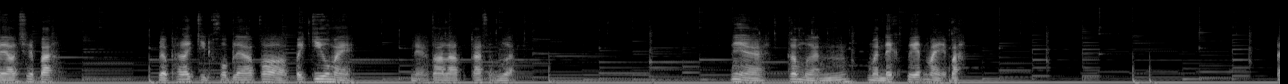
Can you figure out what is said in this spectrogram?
แล้วใช่ปะแบบภารกิจครบแล้วก็ไปกิ้วใหม่เนี่ยต้อนรับการสำรวจ เนี่ย ก็เหมือนเหมือนได้เควสใหม่ปะไอ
